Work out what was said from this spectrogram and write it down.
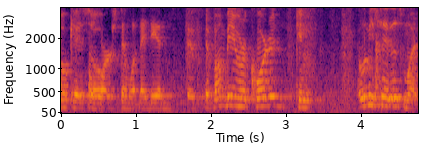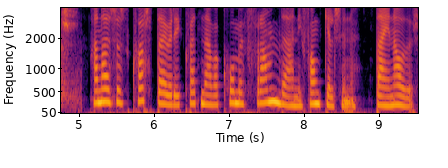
Okay, or so worse than what they did? if, if I'm being recorded, can let me say this much. Hann hafði sérst kvarta yfir því hvernig það var komið fram við hann í fangelsinu daginn áður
